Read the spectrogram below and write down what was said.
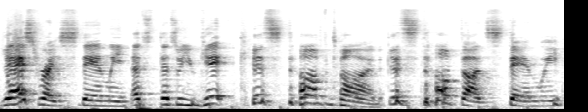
Yeah, that's right, Stanley. That's that's what you get. Get stomped on. Get stomped on, Stanley.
